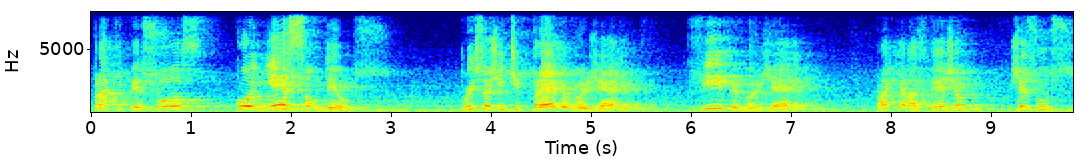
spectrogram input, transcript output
para que pessoas conheçam Deus. Por isso a gente prega o Evangelho, vive o Evangelho, para que elas vejam Jesus.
